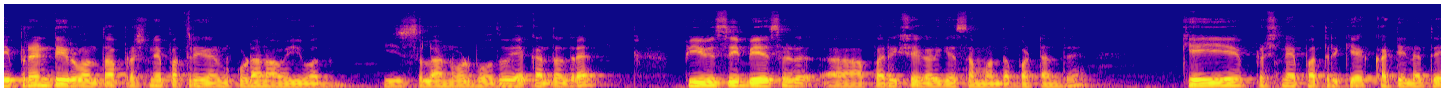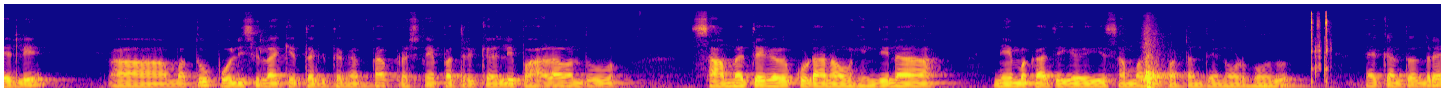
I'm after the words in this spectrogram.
ಡಿಫ್ರೆಂಟ್ ಇರುವಂಥ ಪ್ರಶ್ನೆ ಪತ್ರಿಕೆಯನ್ನು ಕೂಡ ನಾವು ಇವತ್ತು ಈ ಸಲ ನೋಡ್ಬೋದು. ಯಾಕಂತಂದರೆ ಪಿ ಯು ಸಿ ಬೇಸ್ಡ್ ಪರೀಕ್ಷೆಗಳಿಗೆ ಸಂಬಂಧಪಟ್ಟಂತೆ ಕೆ ಎ ಪ್ರಶ್ನೆ ಪತ್ರಿಕೆ ಕಠಿಣತೆಯಲ್ಲಿ ಮತ್ತು ಪೊಲೀಸ್ ಇಲಾಖೆ ತೆಗೆತಕ್ಕಂಥ ಪ್ರಶ್ನೆ ಪತ್ರಿಕೆಯಲ್ಲಿ ಬಹಳ ಒಂದು ಸಾಮ್ಯತೆಗಳು ಕೂಡ ನಾವು ಹಿಂದಿನ ನೇಮಕಾತಿಗಳಿಗೆ ಸಂಬಂಧಪಟ್ಟಂತೆ ನೋಡ್ಬೋದು. ಯಾಕಂತಂದರೆ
